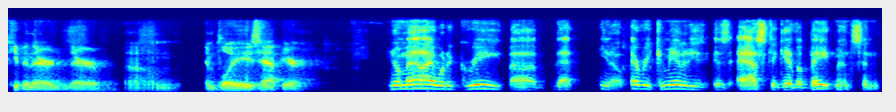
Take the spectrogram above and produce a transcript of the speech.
keeping their their um, employees happier. You know, Matt, I would agree uh, that you know every community is asked to give abatements and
